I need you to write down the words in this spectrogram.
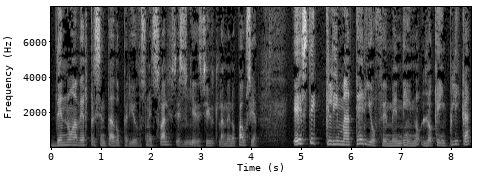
de no haber presentado periodos menstruales, eso quiere decir la menopausia. Este climaterio femenino lo que implica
